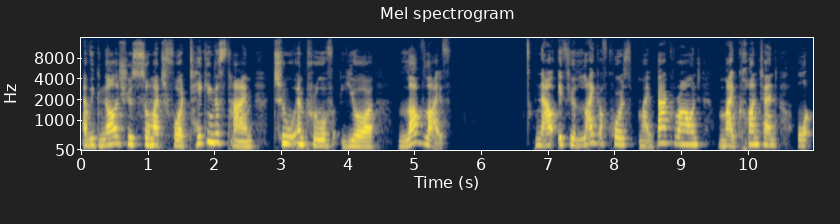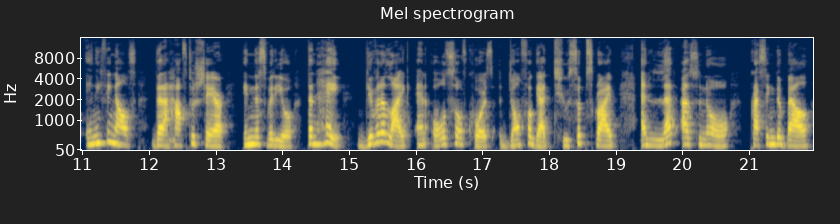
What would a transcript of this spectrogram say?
And we acknowledge you so much for taking this time to improve your love life. Now, if you like, of course, my background, my content, or anything else that I have to share in this video, then hey, give it a like. And also, of course, don't forget to subscribe and let us know pressing the bell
